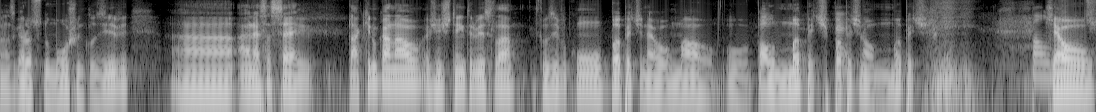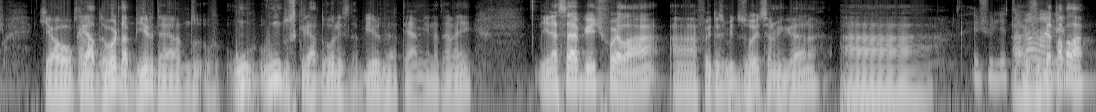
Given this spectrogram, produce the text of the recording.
as garotas do Motion, inclusive, ah, ah, nessa série. Tá aqui no canal, a gente tem entrevista lá, inclusive com o Puppet, né, o, Mal, o Paulo Muppet, Puppet não, Muppet, Paulo que é o, que é o Que é o criador da Beard, né, um, um dos criadores da Beard, né, tem a mina também. E nessa época a gente foi lá, ah, foi 2018, se eu não me engano, a... A Júlia A tava Júlia lá, tava né? lá,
